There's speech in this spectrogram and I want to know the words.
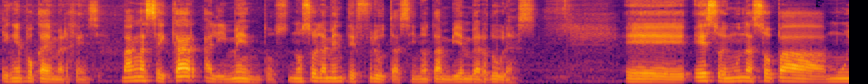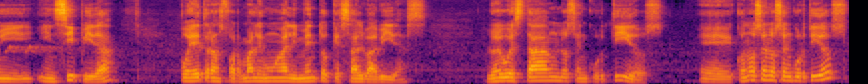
en época de emergencia. Van a secar alimentos, no solamente frutas, sino también verduras. Eh, eso en una sopa muy insípida puede transformarlo en un alimento que salva vidas. Luego están los encurtidos. Eh, ¿Conocen los encurtidos?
